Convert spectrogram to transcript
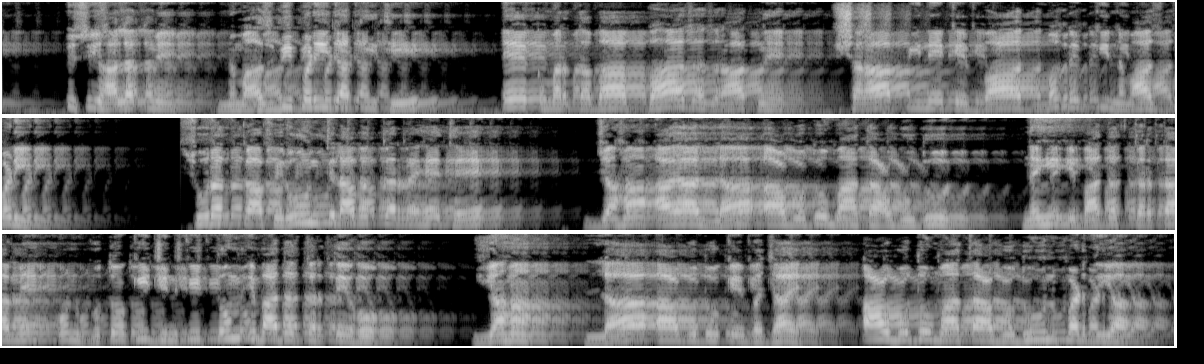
اسی حالت میں نماز بھی پڑھی جاتی تھی۔ ایک مرتبہ بعض حضرات نے شراب پینے کے بعد مغرب کی نماز پڑھی۔ سورت کافرون تلاوت کر رہے تھے۔ جہاں آیا، لا اعبد ما تعبدون۔ نہیں عبادت کرتا میں ان بتوں کی جن کی تم عبادت کرتے ہو۔ یہاں لا آبدو کے بجائے آبدو ما تعبدون پڑھ دیا۔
